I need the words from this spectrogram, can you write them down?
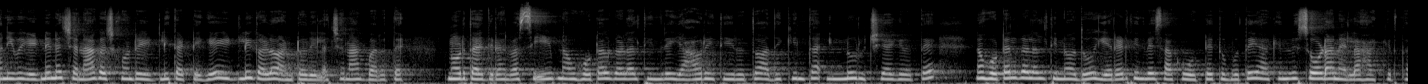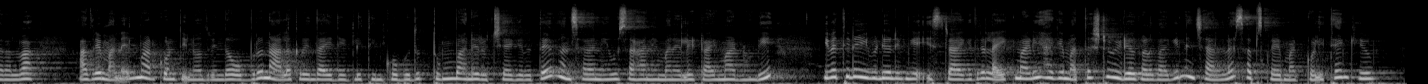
ನೀವು ಎಣ್ಣೆನ ಚೆನ್ನಾಗಿ ಹಚ್ಕೊಂಡ್ರೆ ಇಡ್ಲಿ ತಟ್ಟೆಗೆ ಇಡ್ಲಿಗಳು ಅಂಟೋದಿಲ್ಲ, ಚೆನ್ನಾಗಿ ಬರುತ್ತೆ. ನೋಡ್ತಾ ಇದ್ದೀರಲ್ವ? ಸೇಮ್ ನಾವು ಹೋಟೆಲ್ಗಳಲ್ಲಿ ತಿಂದರೆ ಯಾವ ರೀತಿ ಇರುತ್ತೋ ಅದಕ್ಕಿಂತ ಇನ್ನೂ ರುಚಿಯಾಗಿರುತ್ತೆ. ನಾವು ಹೋಟೆಲ್ಗಳಲ್ಲಿ ತಿನ್ನೋದು ಎರಡು ತಿಂದರೆ ಸಾಕು, ಹೊಟ್ಟೆ ತುಂಬುತ್ತೆ, ಯಾಕೆಂದರೆ ಸೋಡಾನೆಲ್ಲ ಹಾಕಿರ್ತಾರಲ್ವ? ಆದರೆ ಮನೇಲಿ ಮಾಡ್ಕೊಂಡು ತಿನ್ನೋದ್ರಿಂದ ಒಬ್ಬರು ನಾಲ್ಕರಿಂದ ಐದು ಇಡ್ಲಿ ತಿನ್ಕೋಬೋದು ತುಂಬಾ ರುಚಿಯಾಗಿರುತ್ತೆ. ಒಂದ್ಸಲ ನೀವು ಸಹ ನಿಮ್ಮ ಮನೇಲಿ ಟ್ರೈ ಮಾಡಿ ನೋಡಿ. ಇವತ್ತಿನ ಈ ವಿಡಿಯೋ ನಿಮಗೆ ಇಷ್ಟ ಆಗಿದರೆ ಲೈಕ್ ಮಾಡಿ, ಹಾಗೆ ಮತ್ತಷ್ಟು ವಿಡಿಯೋಗಳಿಗಾಗಿ ನನ್ನ ಚಾನಲ್ನ ಸಬ್ಸ್ಕ್ರೈಬ್ ಮಾಡ್ಕೊಳ್ಳಿ. Thank you.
